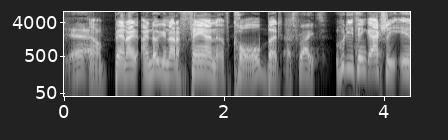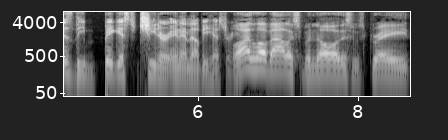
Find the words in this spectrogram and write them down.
Yeah. Now, Ben, I, I know you're not a fan of Cole, but That's right. who do you think actually is the biggest cheater in MLB history? Well, I love Alex Manoah. This was great.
